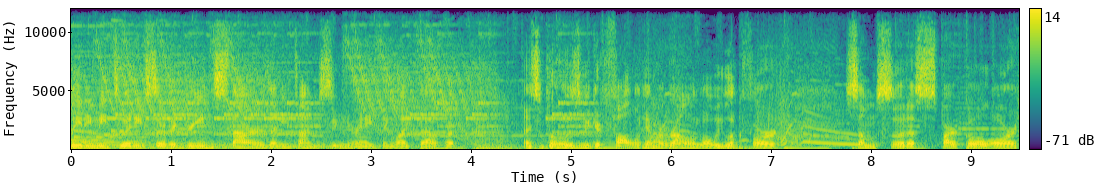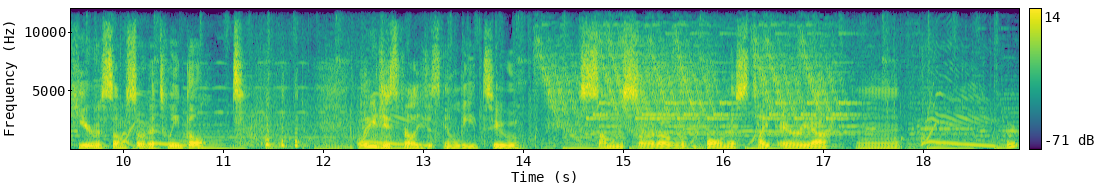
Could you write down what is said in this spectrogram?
leading me to any sort of green stars anytime soon or anything like that, but I suppose we could follow him around while we look for some sort of sparkle or hear some sort of twinkle. Luigi's probably just gonna lead to some sort of bonus type area. Uh, where,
